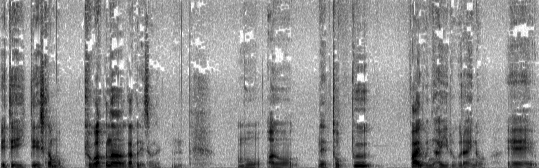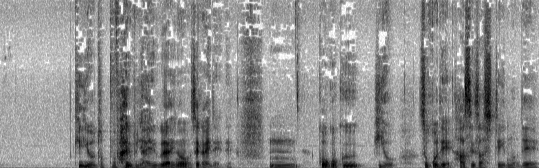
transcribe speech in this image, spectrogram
得ていて、しかも巨額な額ですよね。うん、もう、あの、ね、トップ5に入るぐらいの、えー、企業トップ5に入るぐらいの世界でね、うん、広告費をそこで発生させているので、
